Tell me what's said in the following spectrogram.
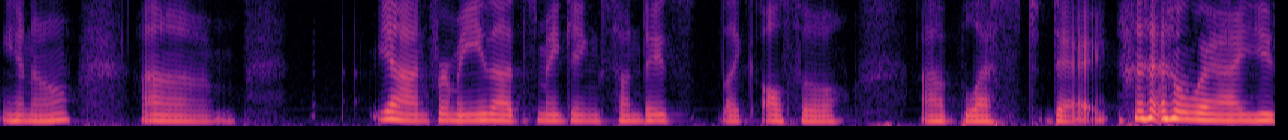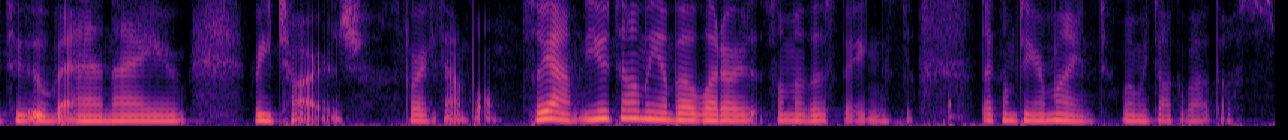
you know? Um, yeah, and for me, that's making Sundays like also a blessed day where I YouTube and I recharge, for example. So yeah, you tell me about what are some of those things that come to your mind when we talk about those.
